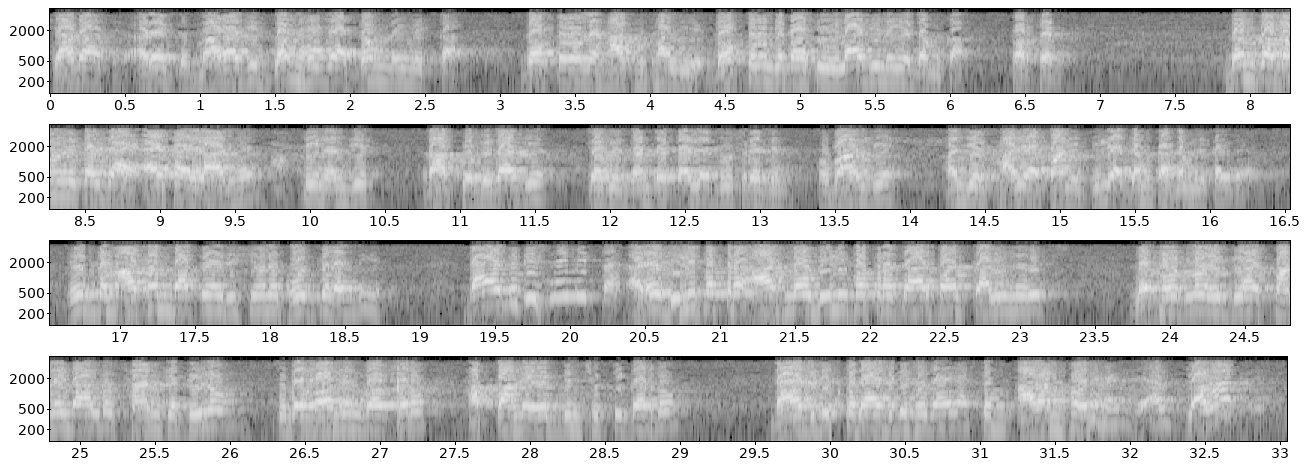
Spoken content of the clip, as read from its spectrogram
क्या बात है? अरे महाराज जी, दम हो गया, दम नहीं मिटता। डॉक्टरों ने हाथ उठा लिए। डॉक्टरों के पास इलाज ही नहीं है दम का। परफेक्ट दम का दम निकल जाए, ऐसा इलाज है। तीन अंजीर, रात को भिगा दिए, चौबीस घंटे पहले, दूसरे दिन उबाल दिए। अंजीर खा लिया, पानी पी लिया, दम का दम निकल गया। एकदम आसान बातें हैं, ऋषियों ने खोज के रख दी। डायबिटीज़ नहीं मिटता। अरे बिली पत्र आठ नौ बिली पत्र चार पाँच, चालीस मिनट। लसोट लो, एक गिलास पानी डाल दो, छान के पी लो। सुबह मॉर्निंग वॉक करो, हफ़्ता में एक दिन छुट्टी कर दो। डायबिटीज़ को डायबिटीज़ हो जाएगा, तुम आराम हो जाएगा। यार, क्या बात है?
